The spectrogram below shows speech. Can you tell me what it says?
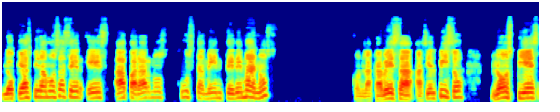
lo que aspiramos a hacer es a pararnos justamente de manos, con la cabeza hacia el piso, los pies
